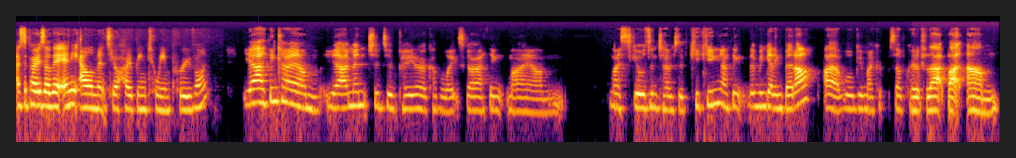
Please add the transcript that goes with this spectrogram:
I suppose are there any elements you're hoping to improve on? Yeah, I think I um yeah I mentioned to Peter a couple of weeks ago. I think my um my skills in terms of kicking. I think they've been getting better. I will give myself credit for that. But um,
